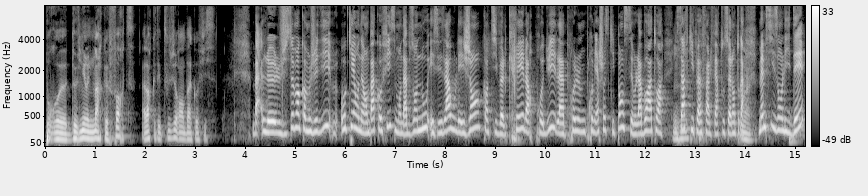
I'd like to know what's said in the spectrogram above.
pour euh, devenir une marque forte alors que tu es toujours en back office? Bah, le, justement, comme je dis, ok, on est en back office, mais on a besoin de nous, et c'est là où les gens, quand ils veulent créer leurs produits, la pre- première chose qu'ils pensent, c'est au laboratoire. Ils savent qu'ils peuvent pas le faire tout seul. En tout cas, Ouais. même s'ils ont l'idée,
